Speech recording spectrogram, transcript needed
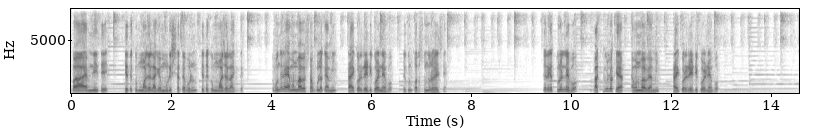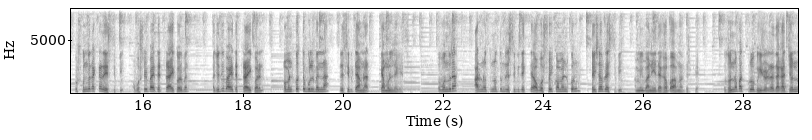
বা এমনিতে খেতে খুব মজা লাগে, মুড়ির সাথে বলুন, খেতে খুব মজা লাগবে। তো বন্ধুরা, এমনভাবে সবগুলোকে আমি ফ্রাই করে রেডি করে নেব। দেখুন কত সুন্দর হয়েছে। এটাকে তুলে নেব। বাকিগুলোকে এমনভাবে আমি ফ্রাই করে রেডি করে নেব। খুব সুন্দর একটা রেসিপি অবশ্যই বাড়িতে ট্রাই করবেন। আর যদি বাড়িতে ট্রাই করেন কমেন্ট করতে ভুলবেন না রেসিপিটা আপনার কেমন লেগেছে। তো বন্ধুরা, আর নতুন নতুন রেসিপি দেখতে অবশ্যই কমেন্ট করুন, সেই সব রেসিপি আমি বানিয়ে দেখাবো আপনাদেরকে। ধন্যবাদ পুরো ভিডিওটা দেখার জন্য,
